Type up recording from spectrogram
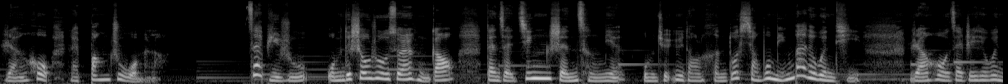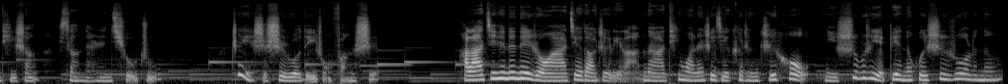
然后来帮助我们了。再比如，我们的收入虽然很高，但在精神层面，我们却遇到了很多想不明白的问题，然后在这些问题上向男人求助，这也是示弱的一种方式。好啦，今天的内容啊就到这里了。那听完了这节课程之后，你是不是也变得会示弱了呢？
